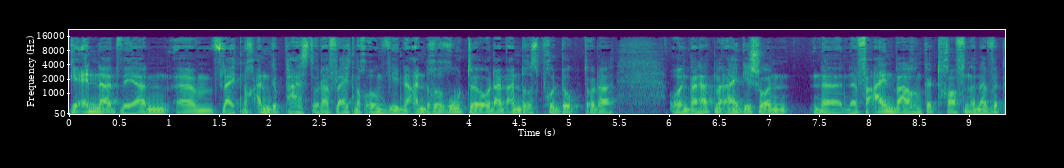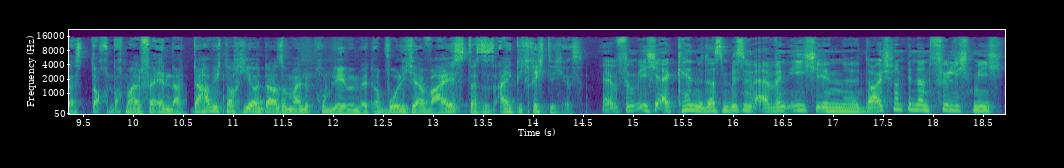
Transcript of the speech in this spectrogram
geändert werden, ähm, vielleicht noch angepasst oder vielleicht noch irgendwie eine andere Route oder ein anderes Produkt oder und dann hat man eigentlich schon eine, eine Vereinbarung getroffen und dann wird das doch nochmal verändert. Da habe ich noch hier und da so meine Probleme mit, obwohl ich ja weiß, dass es eigentlich richtig ist. Ja, ich erkenne das ein bisschen, wenn ich in äh, Deutschland bin, dann fühle ich mich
